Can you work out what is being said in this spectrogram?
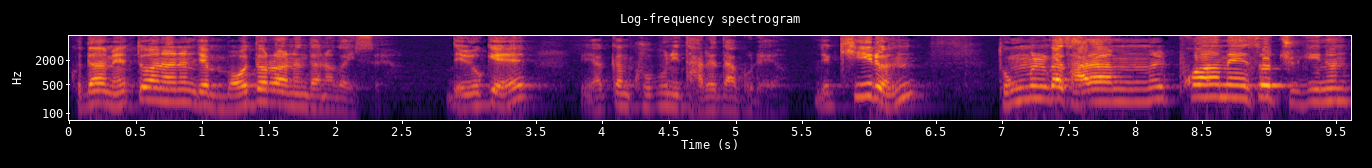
그 다음에 또 하나는 이제 murder라는 단어가 있어요. 근데 이게 약간 구분이 다르다고 그래요. 이제 kill은 동물과 사람을 포함해서 죽이는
